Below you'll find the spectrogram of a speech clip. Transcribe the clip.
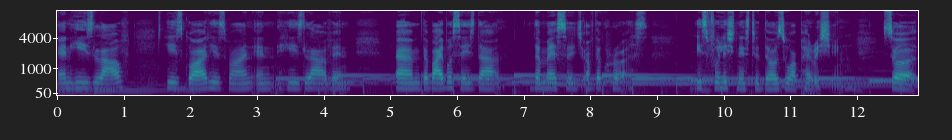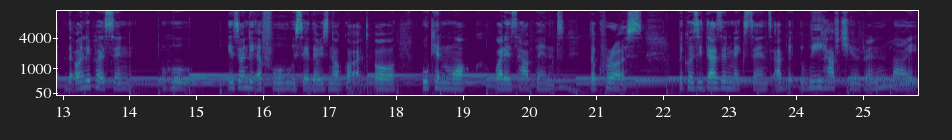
and He's love. He's God. He's one, and He's love. And um, the Bible says that the message of the cross is foolishness to those who are perishing. So the only person who is only a fool who say there is no God or who can mock what has happened, the cross because it doesn't make sense. we have children, like,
